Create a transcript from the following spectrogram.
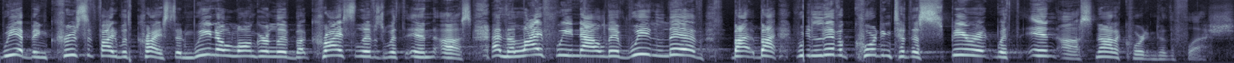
we have been crucified with Christ, and we no longer live, but Christ lives within us. And the life we now live, we live by, by we live according to the Spirit within us, not according to the flesh.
